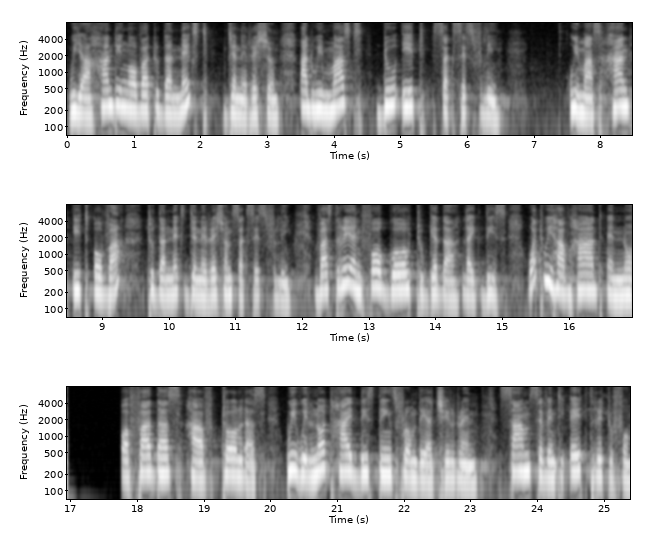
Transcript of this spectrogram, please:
We are handing over to the next generation, and we must do it successfully. We must hand it over to the next generation successfully. Verse 3 and 4 go together like this What we have heard and known, our fathers have told us, we will not hide these things from their children. Psalm 78, 3 to 4.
